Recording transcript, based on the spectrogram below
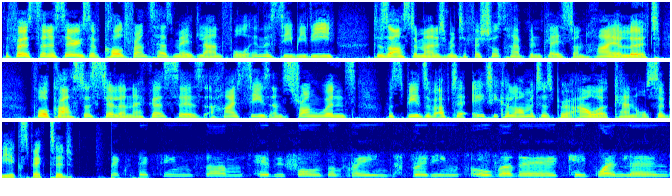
The first in a series of cold fronts has made landfall in the CBD. Disaster management officials have been placed on high alert. Forecaster Stella Necker says high seas and strong winds with speeds of up to 80 kilometers per hour can also be expected expecting some heavy falls of rain spreading over the Cape Winelands,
